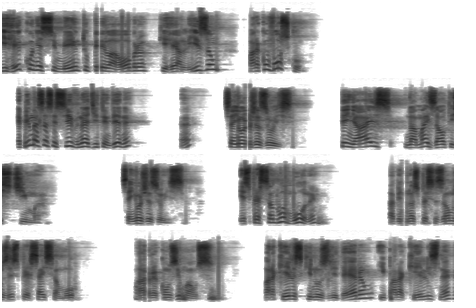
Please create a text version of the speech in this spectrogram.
e reconhecimento pela obra que realizam para convosco. É bem mais acessível, né, de entender, né? É? Senhor Jesus, tenhais na mais alta estima. Senhor Jesus, expressando o amor, né? Sabe, nós precisamos expressar esse amor para com os irmãos, para aqueles que nos lideram e para aqueles, né,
